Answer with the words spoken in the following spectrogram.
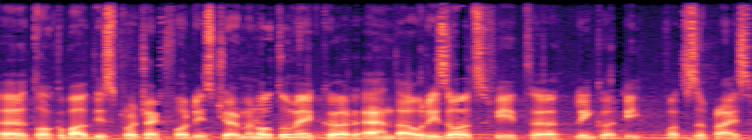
uh, talk about this project for this German automaker and our results with uh, Linkerd. What a surprise.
